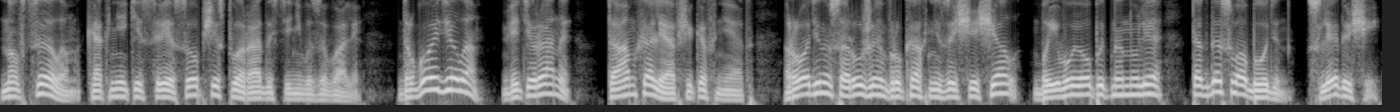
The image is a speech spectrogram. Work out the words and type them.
но в целом, как некий срез общества, радости не вызывали. Другое дело — ветераны. Там халявщиков нет. Родину с оружием в руках не защищал, боевой опыт на нуле, тогда свободен. Следующий.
